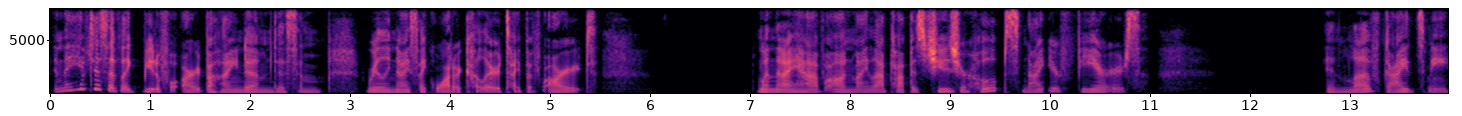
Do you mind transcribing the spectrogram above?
And they have just have like beautiful art behind them, just some really nice like watercolor type of art. One that I have on my laptop is choose your hopes, not your fears. And love guides me.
